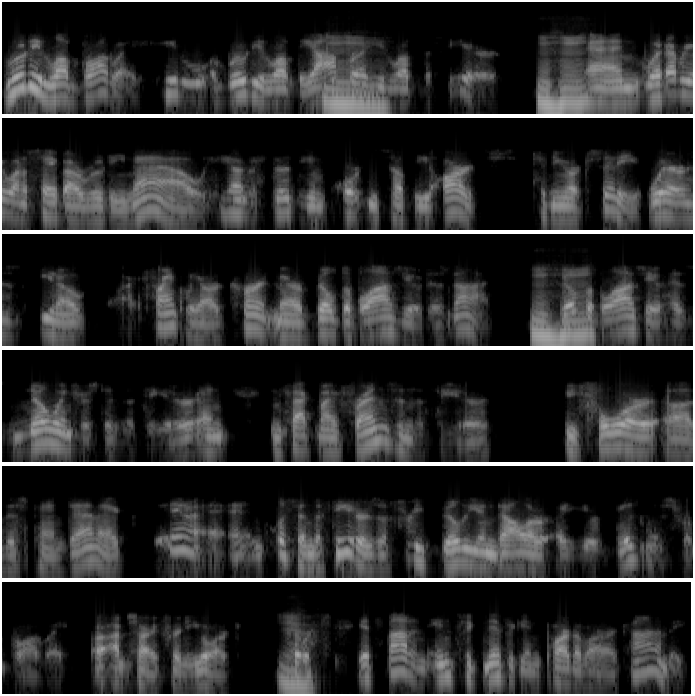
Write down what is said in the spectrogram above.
Rudy loved Broadway. He Rudy loved the opera. Mm. He loved the theater. Mm-hmm. And whatever you want to say about Rudy now, he understood the importance of the arts to New York City. Whereas, you know, frankly, our current mayor, Bill de Blasio, does not. Mm-hmm. Bill de Blasio has no interest in the theater. And in fact, my friends in the theater before uh, this pandemic, you know, and listen, the theater is a three billion dollar a year business for Broadway. Or I'm sorry, for New York. Yeah. So it's, it's not an insignificant part of our economy.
